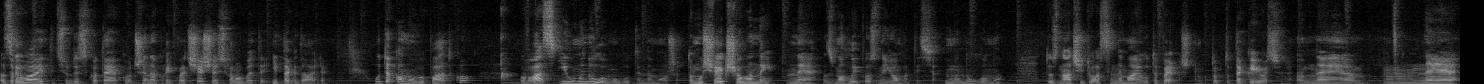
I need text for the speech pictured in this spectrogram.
зриваєте цю дискотеку, чи, наприклад, ще щось робите, і так далі. У такому випадку вас і у минулому бути не може. Тому що якщо вони не змогли познайомитися у минулому, то значить вас і немає у теперішньому. Тобто такий ось не, не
